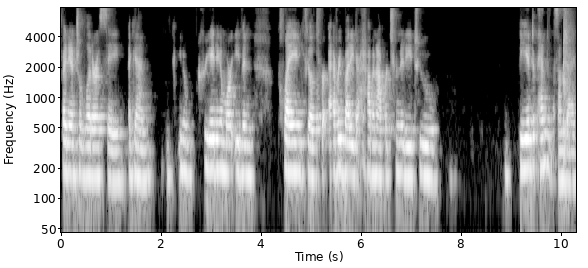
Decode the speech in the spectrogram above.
financial literacy again you know creating a more even playing field for everybody to have an opportunity to be independent someday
